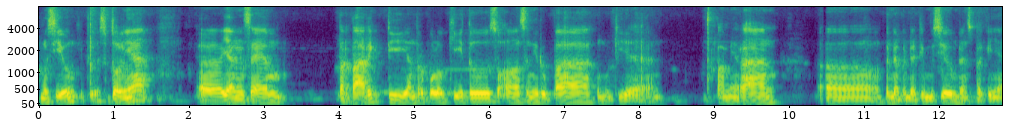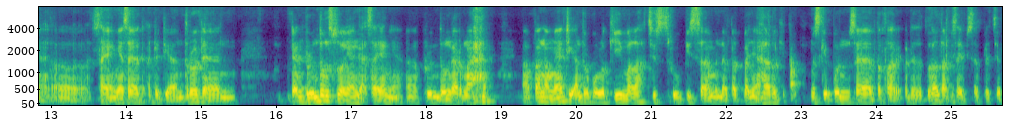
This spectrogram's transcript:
museum gitu. Sebetulnya uh, yang saya tertarik di antropologi itu soal seni rupa, kemudian pameran, eh, benda-benda di museum dan sebagainya. Eh, sayangnya saya ada di antro dan dan beruntung sebetulnya nggak sayangnya, eh, beruntung karena apa namanya di antropologi malah justru bisa mendapat banyak hal gitu. Meskipun saya tertarik pada satu hal, tapi saya bisa belajar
